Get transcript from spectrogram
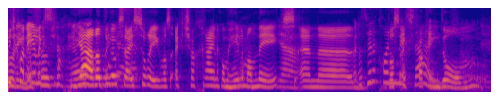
moet je Sorry, gewoon eerlijk zo. Ja, dat ik ook Ja. zei, sorry, ik was echt chagrijnig om helemaal niks. Ja. En eh Maar dat wil ik gewoon was niet echt fucking dom. zo. Nee.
